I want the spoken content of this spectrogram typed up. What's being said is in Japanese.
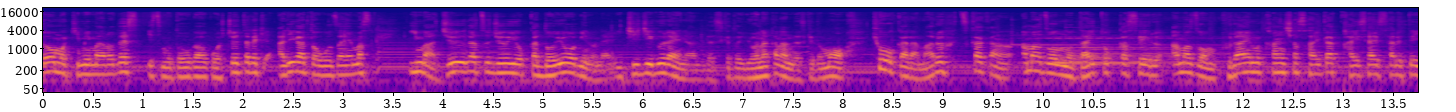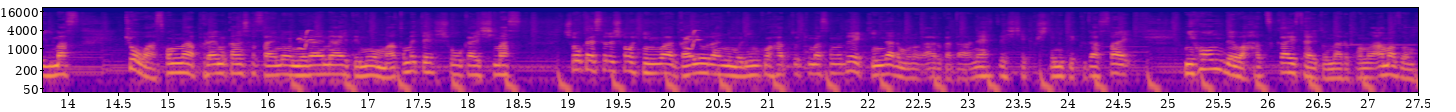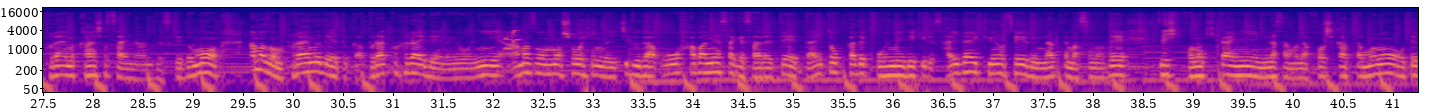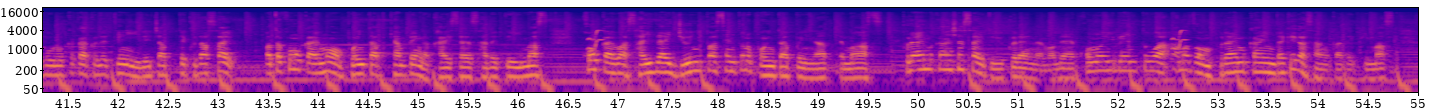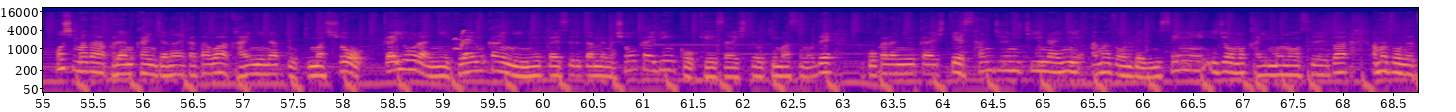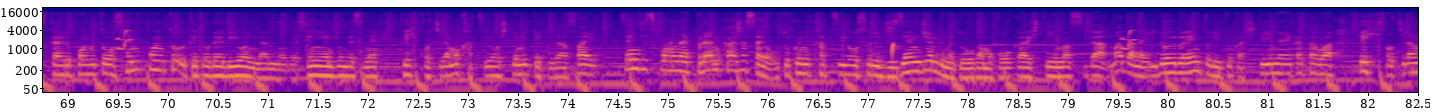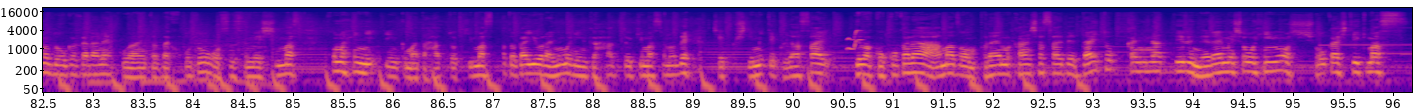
どうも、きみまろです。いつも動画をご視聴いただきありがとうございます。今、10月14日土曜日のね、1時ぐらいなんですけど、夜中なんですけども、今日から丸2日間、Amazon の大特価セール、Amazon プライム感謝祭が開催されています。今日はそんなプライム感謝祭の狙い目アイテムをまとめて紹介します。紹介する商品は概要欄にもリンクを貼っておきますので、気になるものがある方はね、ぜひチェックしてみてください。日本では初開催となるこの Amazon プライム感謝祭なんですけども Amazon プライムデーとかブラックフライデーのように Amazon の商品の一部が大幅値下げされて大特価で購入できる最大級のセールになってますのでぜひこの機会に皆さんもね欲しかったものをお手頃価格で手に入れちゃってください。また今回もポイントアップキャンペーンが開催されています。今回は最大12%のポイントアップになってます。プライム感謝祭というくらいなのでこのイベントは Amazon プライム会員だけが参加できます。もしまだプライム会員じゃない方は会員になっておきましょう。概要欄にプライム会員に入会するための紹介リンクを掲載しておきますのでそこから入会して30日以内に Amazon で2000円以上の買い物をすれば Amazon で使えるポイントを1000ポイント受け取れるようになるので1000円分ですね。ぜひこちらも活用してみてください。先日このねプライム感謝祭をお得に活用する事前準備の動画も公開していますがまだねいろいろエントリーとかしていない方はぜひそちらの動画からねご覧いただくことをお勧めしますこの辺にリンクまた貼っておきます。あと概要欄にもリンク貼っておきますので、チェックしてみてください。ではここから Amazon プライム感謝祭で大特価になっている狙い目商品を紹介していきます。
